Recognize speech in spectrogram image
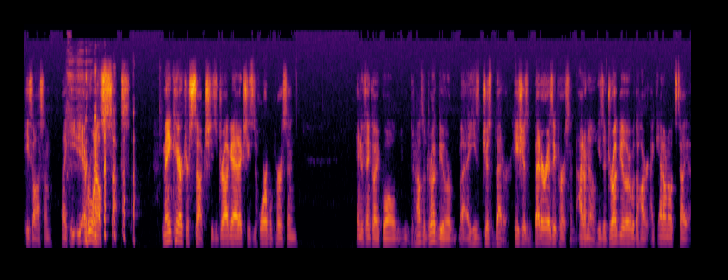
He's awesome. Like he, everyone else sucks. Main character sucks. She's a drug addict. She's a horrible person. And you think like, well, how's a drug dealer? Uh, he's just better. He's just better as a person. I don't know. He's a drug dealer with a heart. I, I don't know what to tell you.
